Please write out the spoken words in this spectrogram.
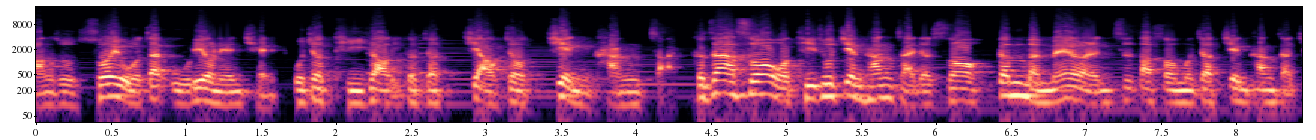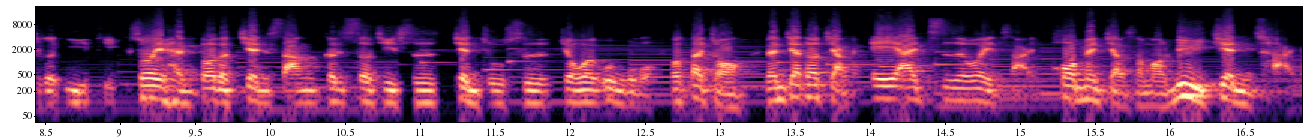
帮助。所以我在五六年前我就提到一个叫叫叫健康宅。可是那时候我提出健康宅的时候，根本没有人知道什么叫健康宅这个议题，所以很多的建商跟设计师、建筑师就会问我说：“戴总，人家都讲 AI 智慧宅，后面讲什么绿建材？”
